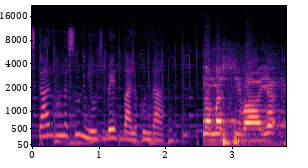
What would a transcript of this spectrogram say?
स्टार हुलसून न्यूज बेट बालकुंदा. नमः शिवाय.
